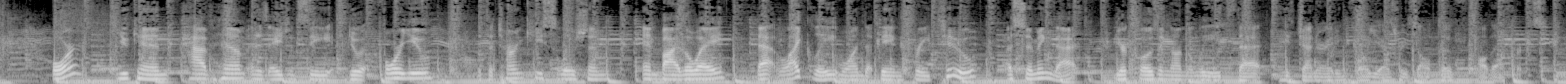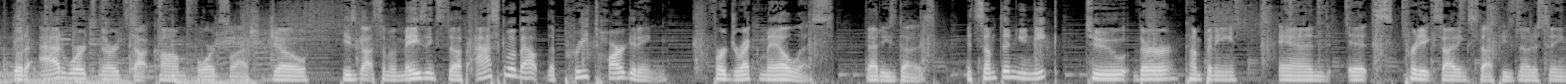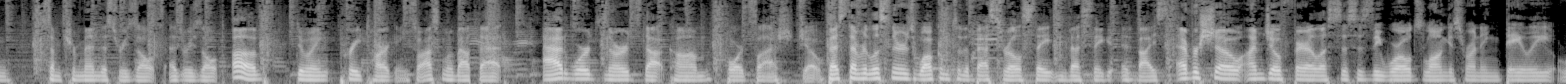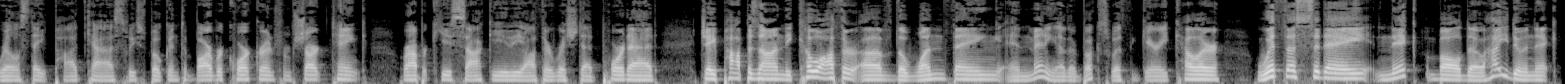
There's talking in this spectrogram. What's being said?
Or you can have him and his agency do it for you. It's a turnkey solution. And by the way, that likely one up being free too, assuming that you're closing on the leads that he's generating for you as a result of all the efforts. Go to adwordsnerds.com forward slash Joe. He's got some amazing stuff. Ask him about the pre-targeting for direct mail lists that he does. It's something unique to their company and it's pretty exciting stuff. He's noticing some tremendous results as a result of doing pre-targeting. So ask him about that. AdWordsNerds.com forward slash Joe. Best ever listeners, welcome to the best real estate investing advice ever show. I'm Joe Fairless. This is the world's longest running daily real estate podcast. We've spoken to Barbara Corcoran from Shark Tank, Robert Kiyosaki, the author Rich Dad Poor Dad, Jay Papasan, the co-author of The One Thing and many other books with Gary Keller. With us today, Nick Baldo. How you doing, Nick?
